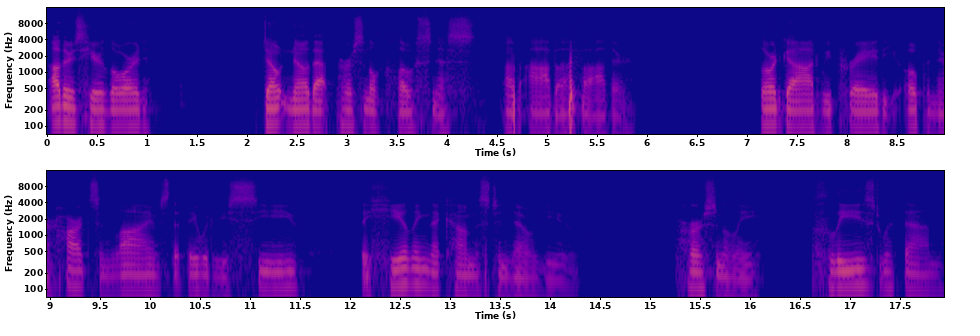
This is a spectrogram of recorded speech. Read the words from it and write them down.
Others here, Lord, don't know that personal closeness of Abba, Father. Lord God, we pray that you open their hearts and lives, that they would receive the healing that comes to know you personally, pleased with them,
